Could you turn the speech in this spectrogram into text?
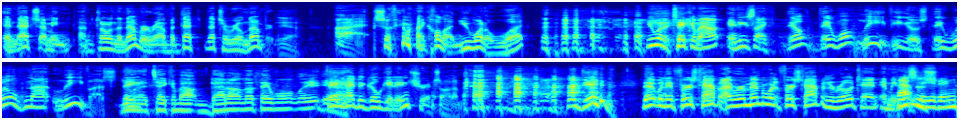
and that's I mean I'm throwing the number around, but that that's a real number. Yeah. Uh, so they were like, "Hold on, you want to what? you want to take them out?" And he's like, "They'll they won't leave." He goes, "They will not leave us. You They want to take him out and bet on that they won't leave? they had to go get insurance on them. they did that when it first happened. I remember when it first happened in Roatan. I mean, that this is- meeting.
